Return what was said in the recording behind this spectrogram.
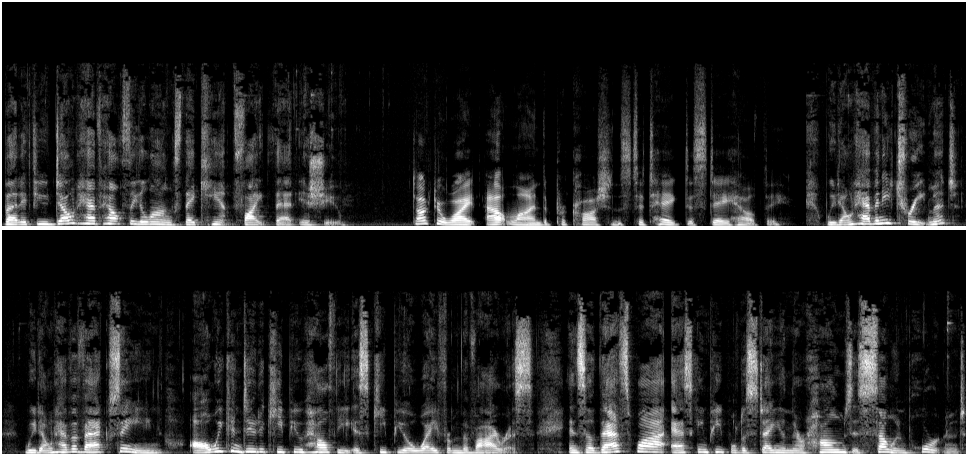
But if you don't have healthy lungs, they can't fight that issue. Dr. White outlined the precautions to take to stay healthy. We don't have any treatment. We don't have a vaccine. All we can do to keep you healthy is keep you away from the virus. And so that's why asking people to stay in their homes is so important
